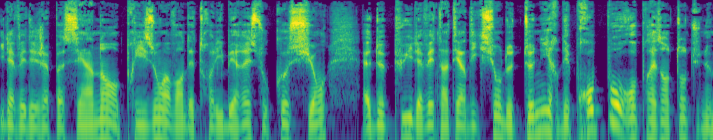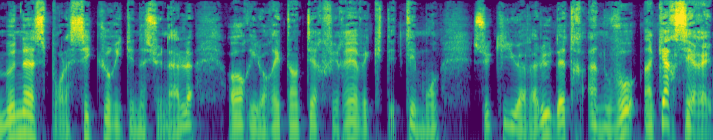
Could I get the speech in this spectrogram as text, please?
Il avait déjà passé un an en prison avant d'être libéré sous caution. Depuis, il avait interdiction de tenir des propos représentant une menace pour la sécurité nationale. Or, il aurait interféré avec des témoins, ce qui lui a valu d'être à nouveau incarcéré.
